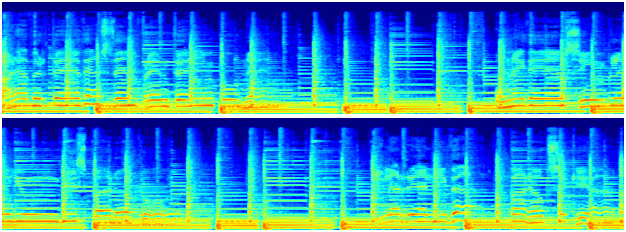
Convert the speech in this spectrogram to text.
para verte desde enfrente impune. Una idea simple y un disparador. Y la realidad para obsequiar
